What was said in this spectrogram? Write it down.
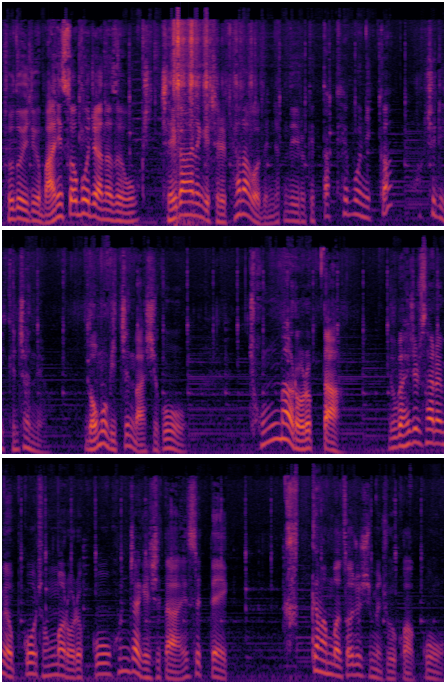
저도 이제 많이 써보지 않아서 혹시 제가 하는 게 제일 편하거든요. 근데 이렇게 딱 해보니까 확실히 괜찮네요. 너무 믿진 마시고 정말 어렵다. 누가 해줄 사람이 없고 정말 어렵고 혼자 계시다 했을 때 가끔 한번 써주시면 좋을 것 같고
